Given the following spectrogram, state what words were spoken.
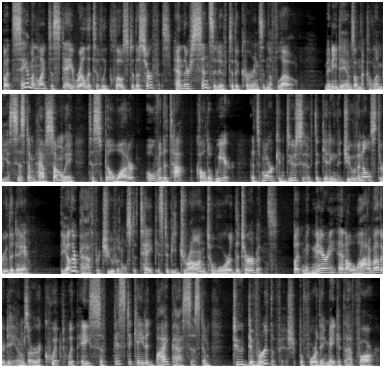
But salmon like to stay relatively close to the surface, and they're sensitive to the currents in the flow. Many dams on the Columbia system have some way to spill water over the top, called a weir, that's more conducive to getting the juveniles through the dam. The other path for juveniles to take is to be drawn toward the turbines. But McNary and a lot of other dams are equipped with a sophisticated bypass system to divert the fish before they make it that far.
